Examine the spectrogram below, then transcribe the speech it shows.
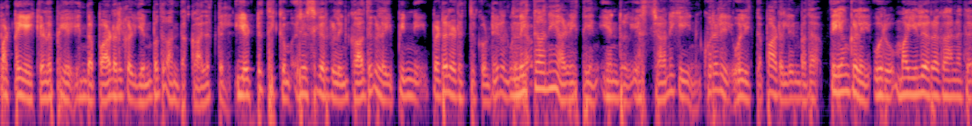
பட்டையை கிளப்பிய இந்த பாடல்கள் என்பது அந்த காலத்தில் எட்டு திக்கும் ரசிகர்களின் காதுகளை பின்னி பெடலெடுத்துக் கொண்டிருந்த உன்னைத்தானே அழைத்தேன் என்று எஸ். ஜானகியின் குரலில் ஒலித்த பாடல் என்பது தியங்களில் ஒரு மயிலிறகானது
